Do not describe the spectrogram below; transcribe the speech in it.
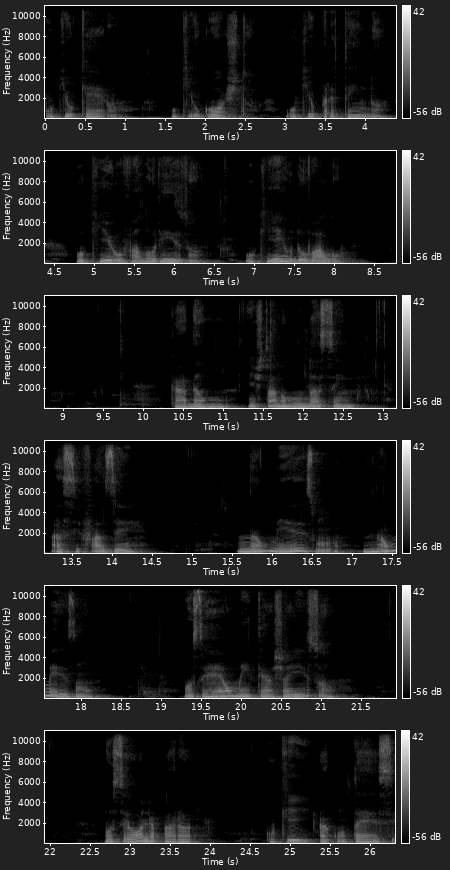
o que eu quero, o que eu gosto, o que eu pretendo, o que eu valorizo, o que eu dou valor. Cada um está no mundo assim, a se fazer. Não mesmo, não mesmo. Você realmente acha isso? Você olha para o que acontece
